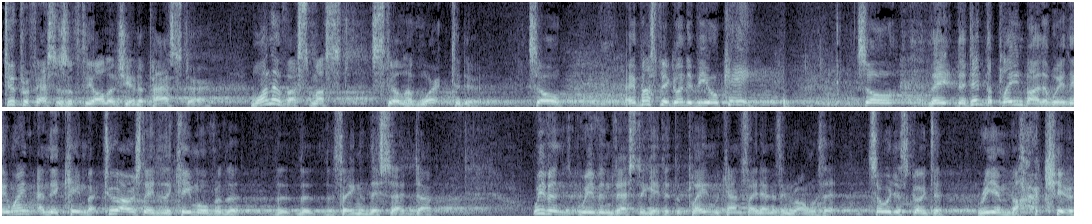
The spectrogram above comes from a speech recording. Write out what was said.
two professors of theology and a pastor. One of us must still have work to do. So it must be going to be okay. So they, they did the plane, by the way. They went and they came back. Two hours later, they came over the, the, the, the thing and they said, uh, we've, in, we've investigated the plane. We can't find anything wrong with it. So we're just going to re embark you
